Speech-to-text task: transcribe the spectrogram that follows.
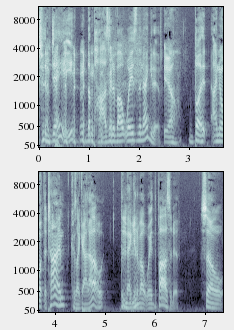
today the positive outweighs the negative. yeah. But I know at the time because I got out, the Mm-hmm. negative outweighed the positive. So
